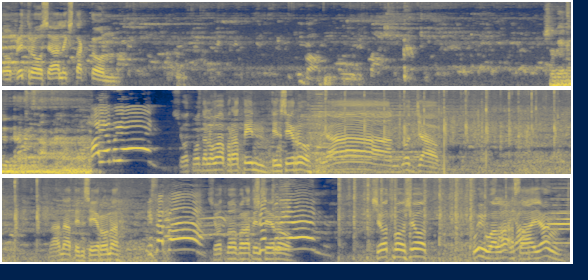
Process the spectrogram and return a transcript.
So, free throw si Alex Stockton. Two minutes after. Kaya mo yan! Shot mo dalawa, paratin. 10-0. Yan. Good job. Wala na, 10-0 na. Isa pa! Shot mo, paratin Shoot 0. ko na yan! Shoot mo, shoot. Uy, wala. Sayang. Substitution.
